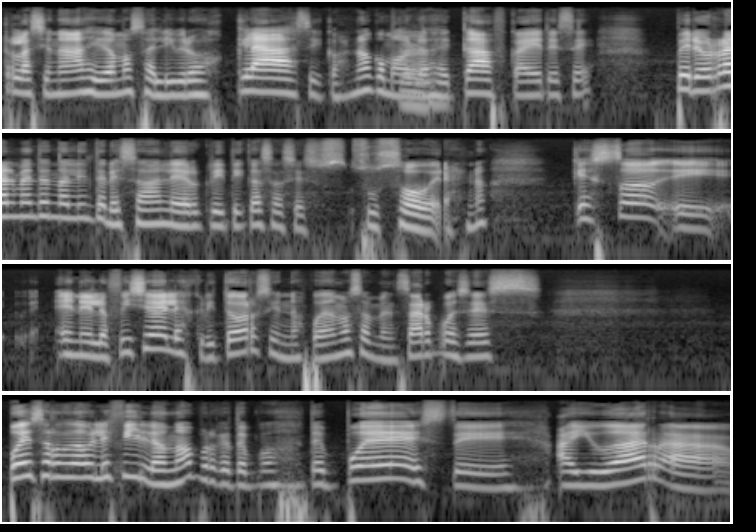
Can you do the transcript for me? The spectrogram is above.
relacionadas, digamos, a libros clásicos, ¿no? Como Claro. los de Kafka, etc. Pero realmente no le interesaban leer críticas hacia sus, sus obras, ¿no? Que eso, eh, en el oficio del escritor, si nos podemos a pensar, pues es... Puede ser de doble filo, ¿no? Porque te, te puede este, ayudar a,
